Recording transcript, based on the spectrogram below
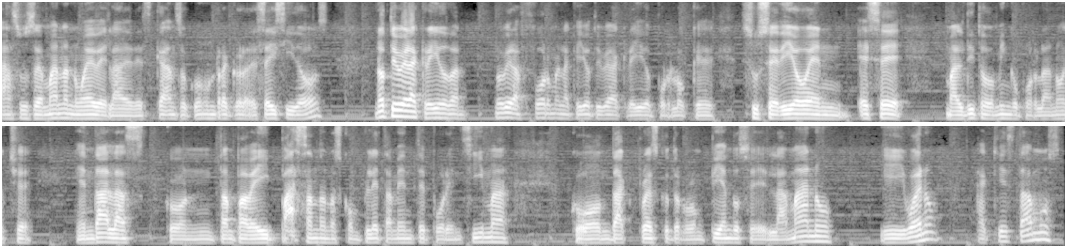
a su semana 9, la de descanso, con un récord de 6 y 2, no te hubiera creído, Dan. No hubiera forma en la que yo te hubiera creído por lo que sucedió en ese maldito domingo por la noche en Dallas con Tampa Bay pasándonos completamente por encima con Dak Prescott rompiéndose la mano. Y bueno, aquí estamos,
